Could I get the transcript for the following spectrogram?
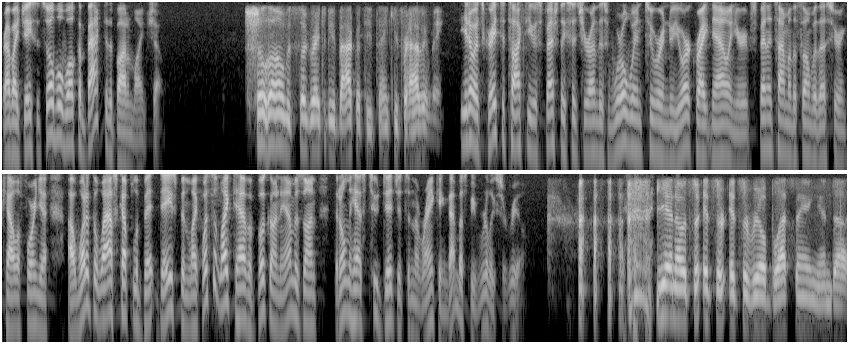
Rabbi Jason Sobel, welcome back to the Bottom Line Show. Shalom. It's so great to be back with you. Thank you for having me. You know, it's great to talk to you, especially since you're on this whirlwind tour in New York right now and you're spending time on the phone with us here in California. Uh, what have the last couple of days been like? What's it like to have a book on Amazon that only has two digits in the ranking? That must be really surreal. yeah, no, it's a, it's a it's a real blessing, and uh,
